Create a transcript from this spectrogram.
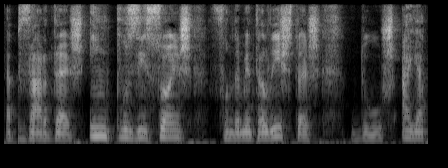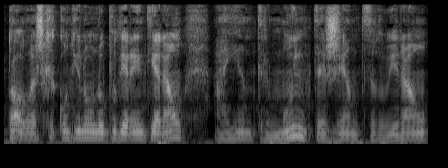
Apesar das imposições fundamentalistas dos ayatollahs que continuam no poder em Teherão, há entre muita gente do Irão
